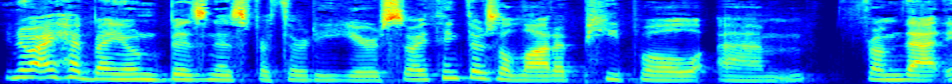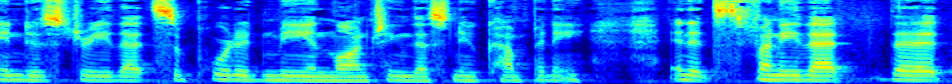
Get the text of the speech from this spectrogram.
You know, I had my own business for 30 years. So I think there's a lot of people, um, from that industry that supported me in launching this new company. And it's funny that, that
